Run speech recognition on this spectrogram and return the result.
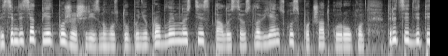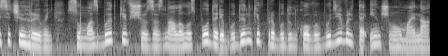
85 пожеж різного ступеню проблемності сталося у Слов'янську з початку року. 32 тисячі гривень – сума збитків, що зазнали господарі будинків, прибудинкових будівель та іншого майна.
